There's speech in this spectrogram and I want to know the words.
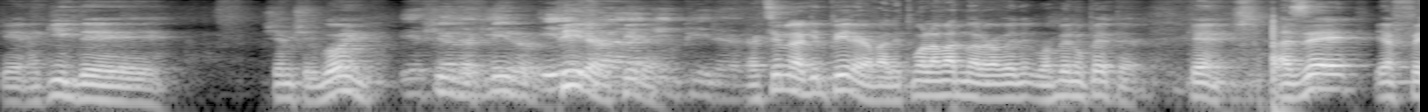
כן, נגיד... אה, שם של גויים? פיטר, פיטר, פיטר. רצינו להגיד פיטר, אבל אתמול למדנו על רבנו פטר. כן, אז זה יפה.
